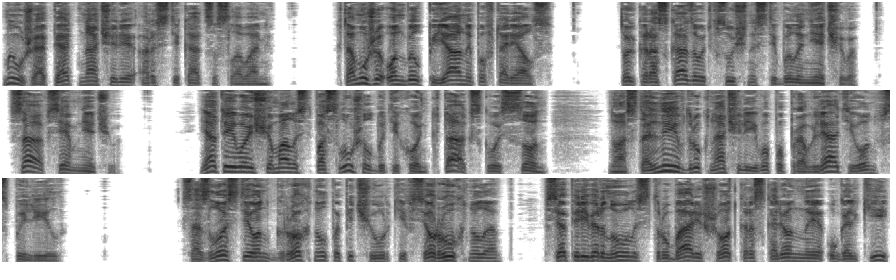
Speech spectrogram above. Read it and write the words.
Мы уже опять начали растекаться словами. К тому же он был пьян и повторялся. Только рассказывать в сущности было нечего. Совсем нечего. Я-то его еще малость послушал бы тихонько, так, сквозь сон, но остальные вдруг начали его поправлять, и он вспылил. Со злости он грохнул по печурке, все рухнуло, все перевернулось, труба, решетка, раскаленные угольки,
